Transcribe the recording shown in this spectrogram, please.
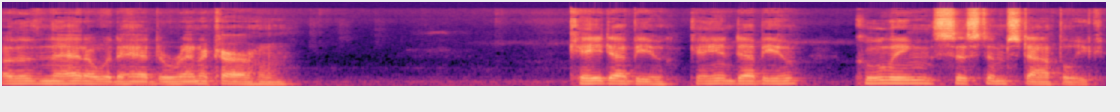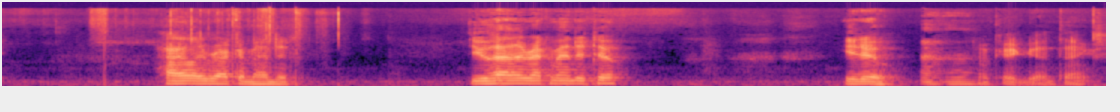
Other than that, I would have had to rent a car home. KW, K&W, cooling system stop leak. Highly recommended. Do you highly recommend it too? You do? Uh-huh. Okay, good. Thanks.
